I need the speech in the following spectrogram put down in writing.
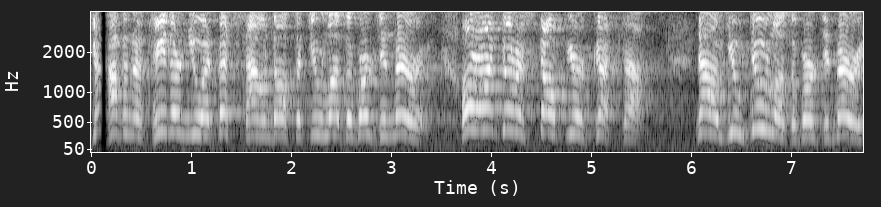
You communist heathen, you had best sound off that you love the Virgin Mary, or I'm gonna stomp your guts out. Now, you do love the Virgin Mary,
